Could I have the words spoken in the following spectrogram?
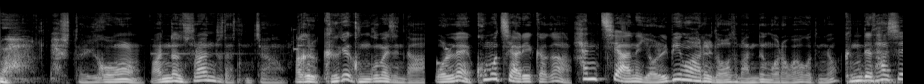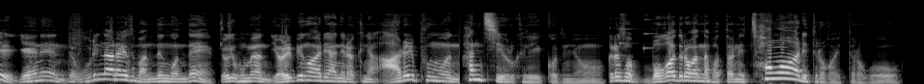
와 맛있다 이거 완전 술안주다 진짜. 아 그리고 그게 궁금해진다. 원래 코모치 아리까가 한치 안에 열빙어알을 넣어서 만든 거라고 하거든요. 근데 사실 얘는 우리나라에서 만든 건데 여기 보면 열빙어알이 아니라 그냥 알을 품은 한치 이렇게 돼 있거든요. 그래서 뭐가 들어갔나 봤더니 청어알이 들어가 있더라고.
